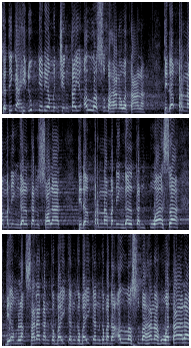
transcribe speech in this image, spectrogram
Ketika hidupnya dia mencintai Allah Subhanahu wa taala, tidak pernah meninggalkan salat, tidak pernah meninggalkan puasa, dia melaksanakan kebaikan-kebaikan kepada Allah Subhanahu wa taala,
